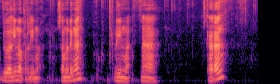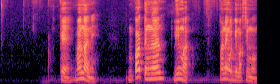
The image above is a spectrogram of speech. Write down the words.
25 per 5 sama dengan 5 Nah sekarang Oke mana nih? 4 dengan 5 mana yang lebih maksimum?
